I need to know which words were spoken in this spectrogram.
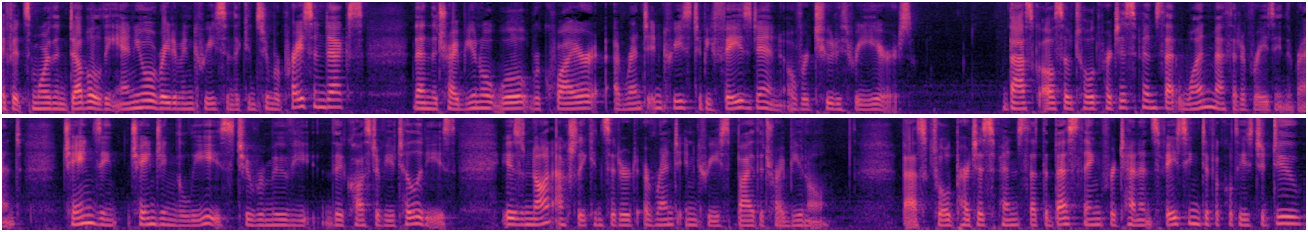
If it's more than double the annual rate of increase in the Consumer Price Index, then the tribunal will require a rent increase to be phased in over two to three years. Basque also told participants that one method of raising the rent, changing, changing the lease to remove the cost of utilities, is not actually considered a rent increase by the tribunal. Basque told participants that the best thing for tenants facing difficulties to do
